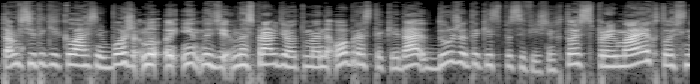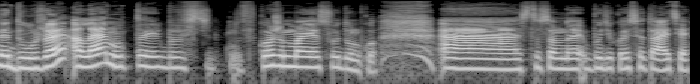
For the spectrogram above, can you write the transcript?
Там всі такі класні. Боже, ну іноді насправді, от в мене образ такий, да, дуже такий специфічний. Хтось сприймає, хтось не дуже, але ну то якби кожен має свою думку е, стосовно будь-якої ситуації.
